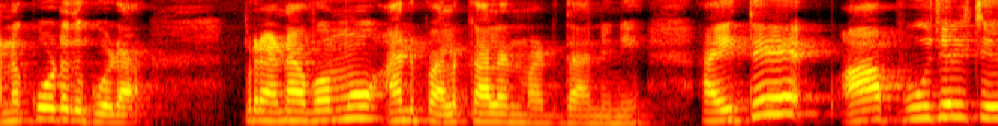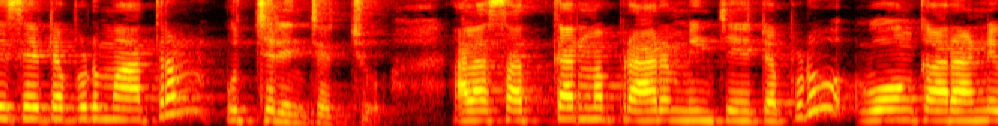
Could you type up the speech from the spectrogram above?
అనకూడదు కూడా. ప్రణవము అని పలకాలన్నమాట దానిని. అయితే ఆ పూజలు చేసేటప్పుడు మాత్రం ఉచ్చరించవచ్చు అలా సత్కర్మ ప్రారంభించేటప్పుడు ఓంకారాన్ని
